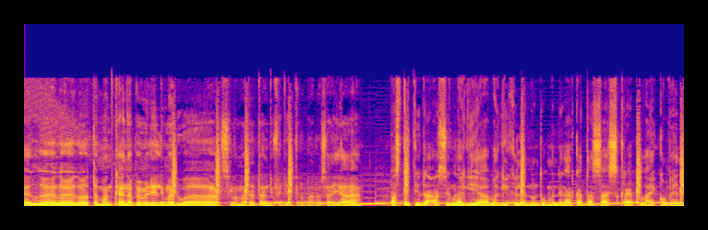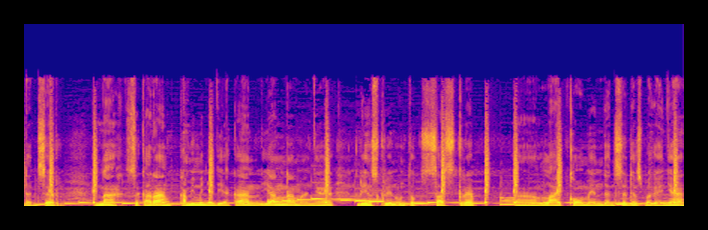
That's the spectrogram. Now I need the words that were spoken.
Halo, halo, halo. Teman Kaina Family 52 Selamat datang di video terbaru saya. Pasti tidak asing lagi ya bagi kalian untuk mendengar kata subscribe, like, comment, dan share. Nah, sekarang kami menyediakan yang namanya green screen untuk subscribe, uh, like, comment, dan share dan sebagainya.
